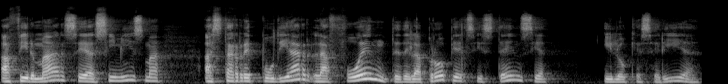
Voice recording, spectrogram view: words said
afirmarse a sí misma hasta repudiar la fuente de la propia existencia y lo que sería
